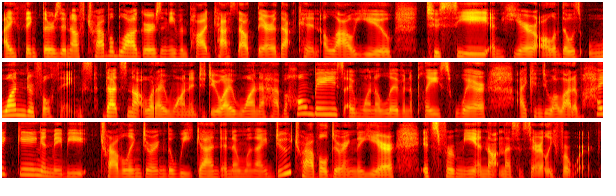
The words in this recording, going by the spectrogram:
I think there's enough travel bloggers and even podcasts out there that can allow you to see and hear all of those wonderful things. That's not what I wanted to do. I want to have a home base. I want to live in a place where I can do a lot of hiking and maybe traveling during the weekend. And then when I do travel during the year, it's for me and not necessarily for work.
